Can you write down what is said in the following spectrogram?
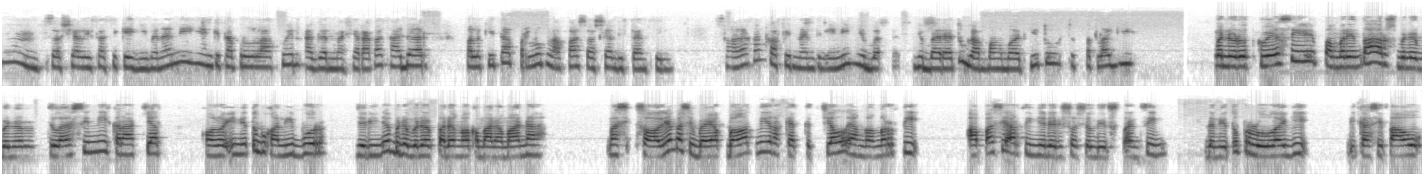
Hmm, sosialisasi kayak gimana nih yang kita perlu lakuin agar masyarakat sadar kalau kita perlu melakukan social distancing. Soalnya kan COVID-19 ini nyebar, nyebarnya tuh gampang banget gitu, cepet lagi. Menurut gue sih, pemerintah harus bener-bener jelasin nih ke rakyat kalau ini tuh bukan libur, jadinya bener-bener pada nggak ke mana-mana. Masih, soalnya masih banyak banget nih rakyat kecil yang nggak ngerti apa sih artinya dari social distancing, dan itu perlu lagi dikasih tahu.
